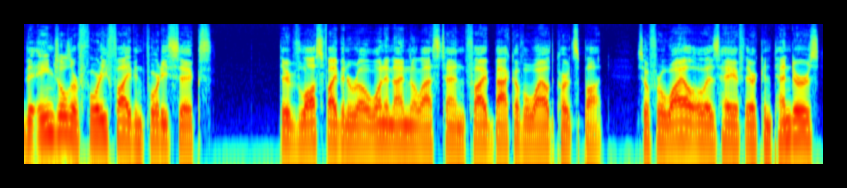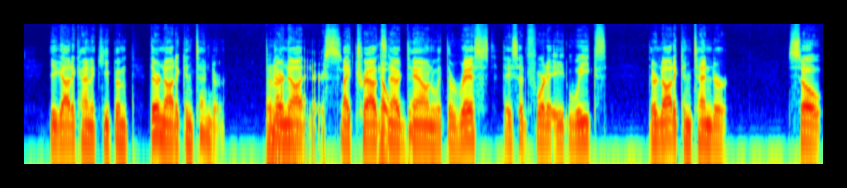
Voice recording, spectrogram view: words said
The Angels are 45 and 46. They've lost five in a row, one and nine in the last 10, five back of a wild card spot. So for a while, was, hey, if they're contenders, you got to kind of keep them. They're not a contender. They're, They're not contenders. Mike Trout's Nope. now down with the wrist. They said four to eight weeks. They're not a contender. So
